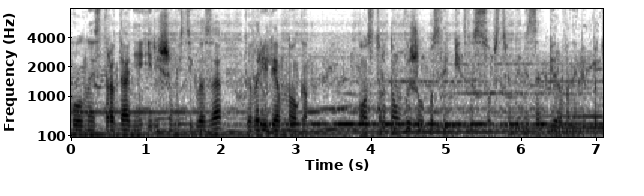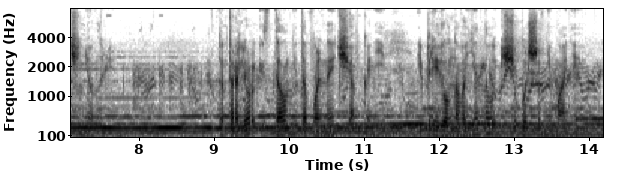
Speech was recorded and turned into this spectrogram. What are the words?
Полное страдание и решимости глаза говорили о многом. Он с трудом выжил после битвы с собственными зомбированными подчиненными. Контролер издал недовольное чавканье и привел на военного еще больше внимания.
